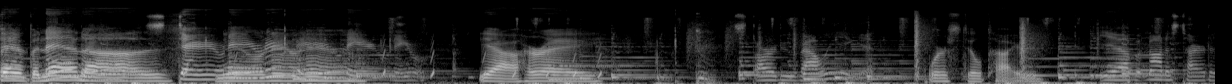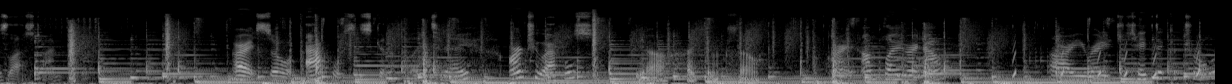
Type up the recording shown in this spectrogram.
and bananas. Yeah, hooray. Stardew Valleying it. We're still tired. Yeah, but not as tired as last time. Alright, so Apples is gonna play today. Aren't you, Apples? Yeah, I think so. Alright, I'm playing right now. Are you ready to take the controller?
